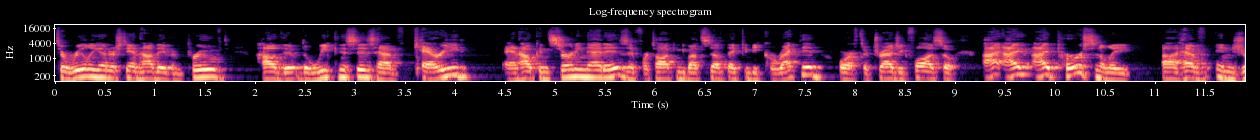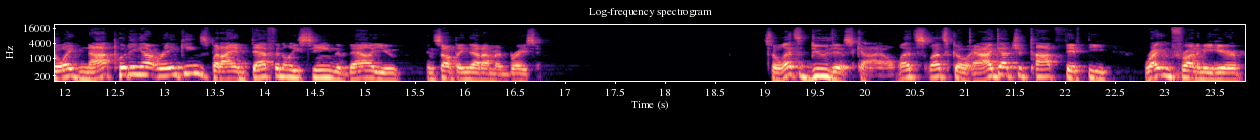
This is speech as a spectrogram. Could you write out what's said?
to really understand how they've improved, how the, the weaknesses have carried, and how concerning that is if we're talking about stuff that can be corrected or if they're tragic flaws. So I, I, I personally uh, have enjoyed not putting out rankings, but I am definitely seeing the value in something that I'm embracing. So let's do this, Kyle. Let's let's go. I got your top 50 right in front of me here.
